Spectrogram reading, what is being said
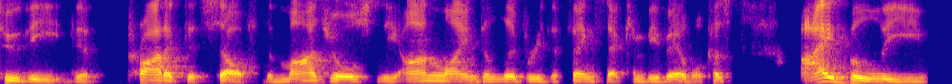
to the, the product itself, the modules, the online delivery, the things that can be available. Because I believe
